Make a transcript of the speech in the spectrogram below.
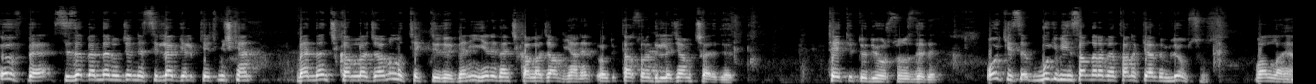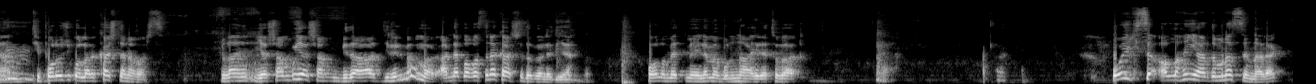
öf be size benden önce nesiller gelip geçmişken benden çıkarılacağını mı tehdit ediyor? Beni yeniden çıkarılacağım yani öldükten sonra dirileceğim diyor. Tehdit ediyorsunuz dedi. O ikisi bu gibi insanlara ben tanık geldim biliyor musunuz? Vallahi yani. Tipolojik olarak kaç tane varsın? Lan yaşam bu yaşam. Bir daha dirilme mi var? Anne babasına karşı da böyle diyen. Oğlum etme eyleme bunun ahireti var. O ikisi Allah'ın yardımına sığınarak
